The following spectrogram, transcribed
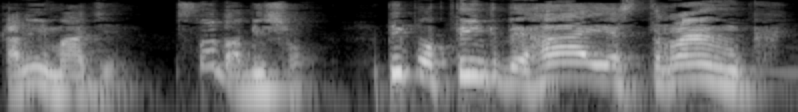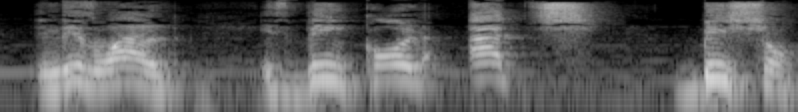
Can you imagine? It's not a bishop. People think the highest rank in this world is being called archbishop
